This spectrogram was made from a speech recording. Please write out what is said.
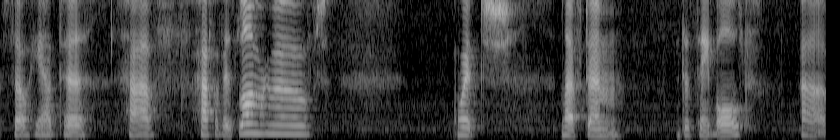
So he had to have half of his lung removed, which left him disabled uh,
